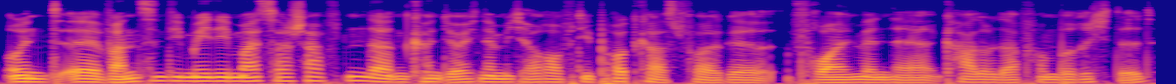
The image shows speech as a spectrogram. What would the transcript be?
Und äh, wann sind die Medi-Meisterschaften? Dann könnt ihr euch nämlich auch auf die Podcast-Folge freuen, wenn der Carlo davon berichtet.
